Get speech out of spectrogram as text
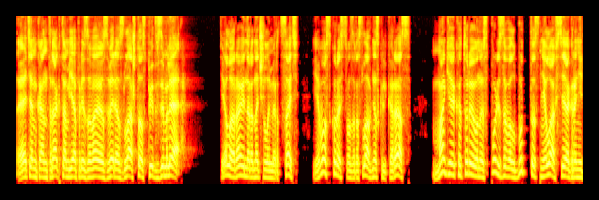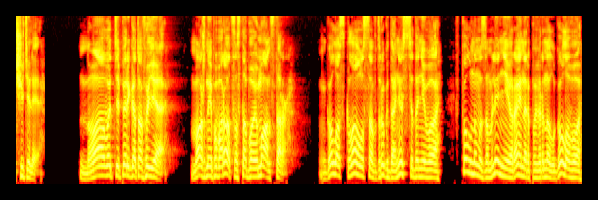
«Этим контрактом я призываю зверя зла, что спит в земле!» Тело Райнера начало мерцать, его скорость возросла в несколько раз, Магия, которую он использовал, будто сняла все ограничители. «Ну а вот теперь готов и я. Можно и побороться с тобой, монстр!» Голос Клауса вдруг донёсся до него. В полном изумлении Райнер повернул голову,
